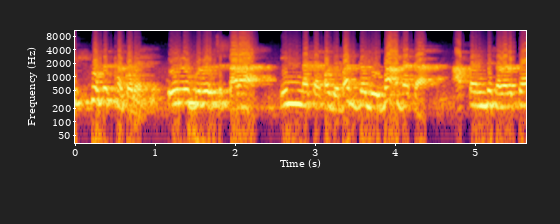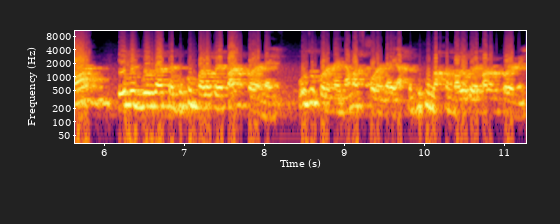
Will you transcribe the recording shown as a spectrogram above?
একটু অপেক্ষা করেন। এই লোকগুলো হচ্ছে তারা, ইন্নাকা কদে বাদদালু বাদাকা। আপনার ইন্তেকালের পর এই লোকগুলো আপনার হুকুম ভালো করে পালন করে নাই উযু করে নাই, নামাজ পড়ে নাই, আপনার হুকুম আপনার ভালো করে পালন করে নাই।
